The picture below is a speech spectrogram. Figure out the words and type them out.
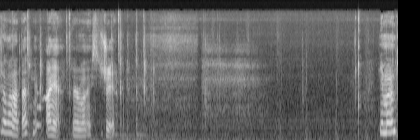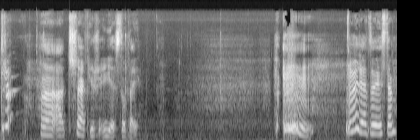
Czerwona też? A nie, czerwona jest, żyje. Nie mam tra... A, a trzech już jest tutaj. No wiesz, ja co jestem?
